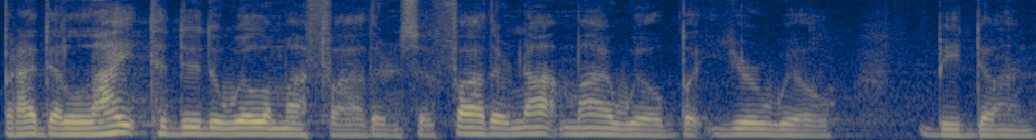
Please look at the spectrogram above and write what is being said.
But I delight to do the will of my father. And so, Father, not my will, but your will be done.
